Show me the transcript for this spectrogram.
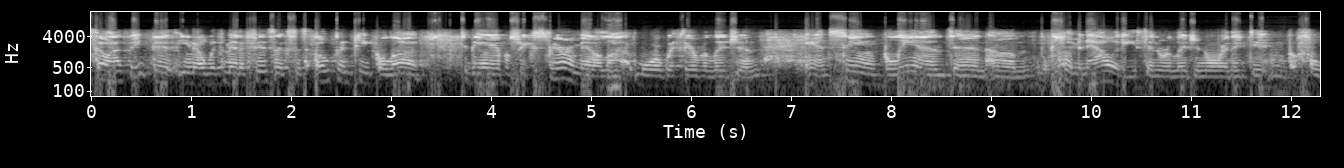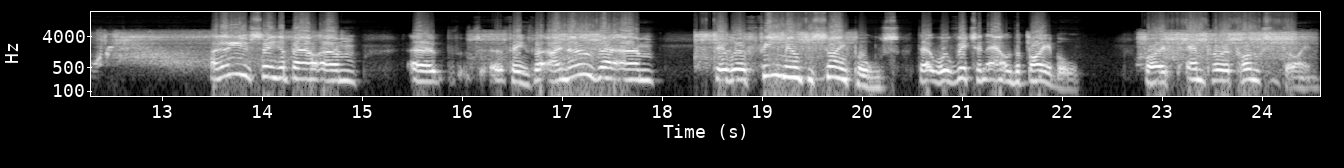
So I think that, you know, with metaphysics, it's opened people up to being able to experiment a lot more with their religion and seeing blends and um, commonalities in religion where they didn't before. I know you're saying about um, uh, things, but I know that um, there were female disciples that were written out of the Bible by Emperor Constantine.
